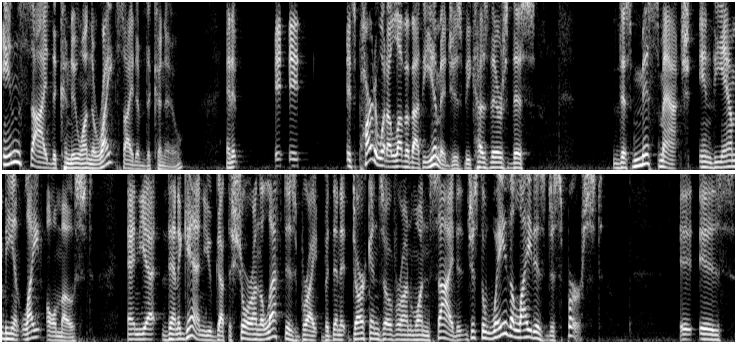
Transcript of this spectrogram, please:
inside the canoe on the right side of the canoe, and it it, it it's part of what I love about the image is because there's this this mismatch in the ambient light almost and yet then again you've got the shore on the left is bright but then it darkens over on one side just the way the light is dispersed it is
